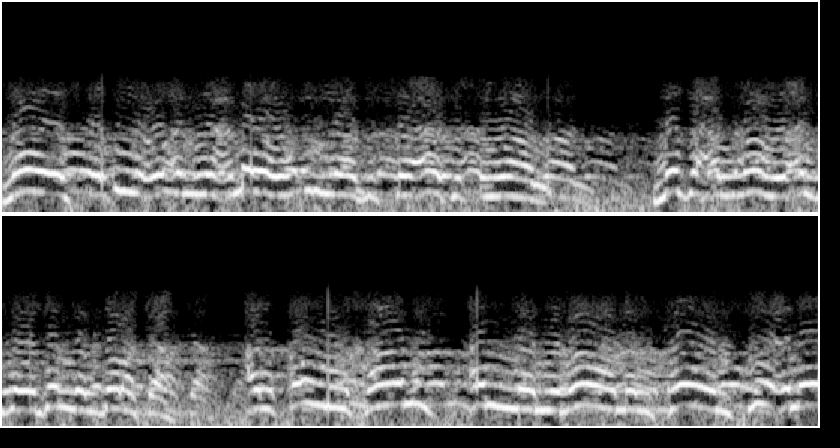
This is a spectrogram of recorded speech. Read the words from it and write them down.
لا يستطيع أن يعمله إلا في الساعات الطوال. نزع الله عز وجل البركة. القول الخامس أن نظام الكون فعلا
